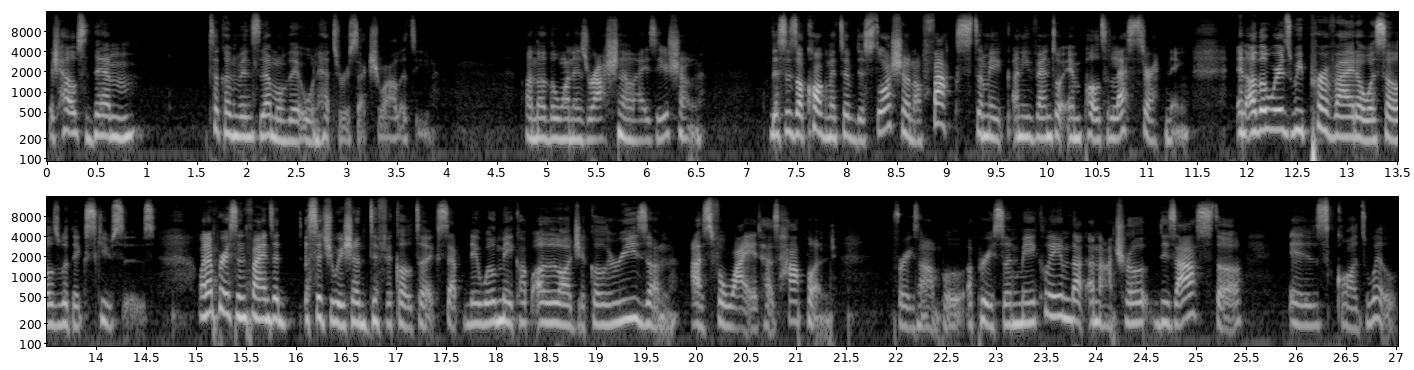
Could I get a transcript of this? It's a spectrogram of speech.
which helps them to convince them of their own heterosexuality. Another one is rationalization. This is a cognitive distortion of facts to make an event or impulse less threatening. In other words, we provide ourselves with excuses. When a person finds a, a, situation difficult to accept, they will make up a logical reason as for why it has happened. For example, a person may claim that a natural disaster is God's will.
